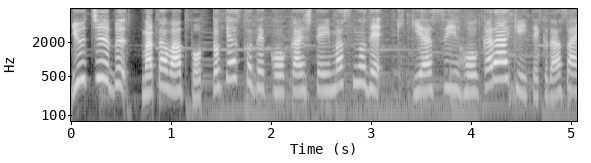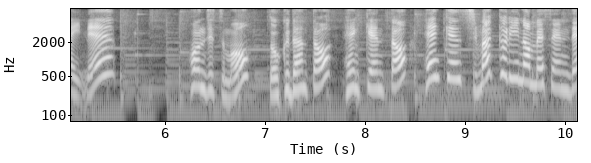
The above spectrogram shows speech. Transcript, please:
YouTube またはポッドキャストで公開していますので聞きやすい方から聞いてくださいね。本日も独断と偏見と偏見しまくりの目線で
